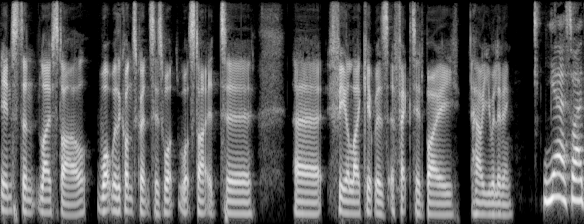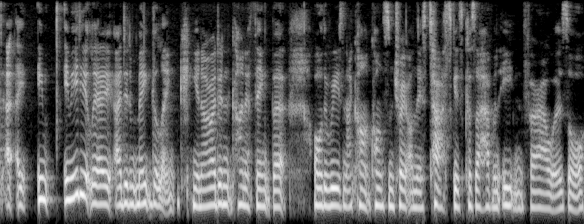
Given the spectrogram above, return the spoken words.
instant lifestyle. What were the consequences? What what started to uh, feel like it was affected by how you were living? Yeah, so I, I, immediately I, I, didn't make the link. You know, I didn't kind of think that oh, the reason I can't concentrate on this task is because I haven't eaten for hours, or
